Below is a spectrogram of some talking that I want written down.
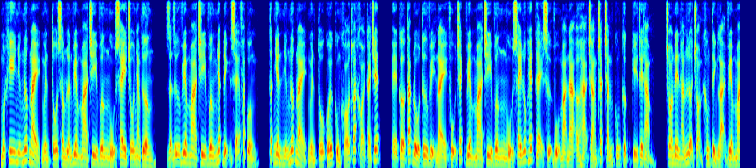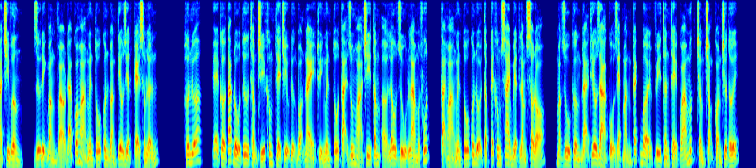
Một khi những nước này nguyên tố xâm lấn viêm ma chi vương ngủ say chỗ nham tương giận dữ viêm ma chi vương nhất định sẽ phát cuồng tất nhiên những nước này nguyên tố cuối cùng khó thoát khỏi cái chết hệ cờ tác đồ tư vị này phụ trách viêm ma chi vương ngủ say lúc hết thệ sự vụ mạ nạ ở hạ tràng chắc chắn cũng cực kỳ thê thảm cho nên hắn lựa chọn không tỉnh lại viêm ma chi vương dự định bằng vào đã có hỏa nguyên tố quân đoàn tiêu diệt kẻ xâm lấn. Hơn nữa, hệ cờ tác đồ tư thậm chí không thể chịu đựng bọn này thủy nguyên tố tại dung hỏa chi tâm ở lâu dù là một phút, tại hỏa nguyên tố quân đội tập kết không sai biệt lắm sau đó, mặc dù cường đại thiêu giả cổ dẹt mặn cách bởi vì thân thể quá mức trầm trọng còn chưa tới,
